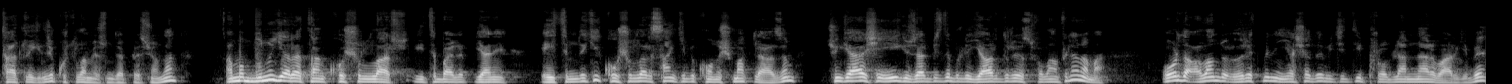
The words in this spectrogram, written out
tatile gidince kurtulamıyorsun depresyondan. Ama bunu yaratan koşullar itibariyle yani eğitimdeki koşulları sanki bir konuşmak lazım. Çünkü her şey iyi güzel biz de böyle yardırıyoruz falan filan ama orada alanda öğretmenin yaşadığı bir ciddi problemler var gibi.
